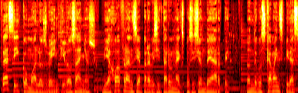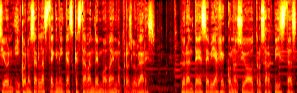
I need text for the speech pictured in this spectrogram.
Fue así como a los 22 años viajó a Francia para visitar una exposición de arte, donde buscaba inspiración y conocer las técnicas que estaban de moda en otros lugares. Durante ese viaje conoció a otros artistas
